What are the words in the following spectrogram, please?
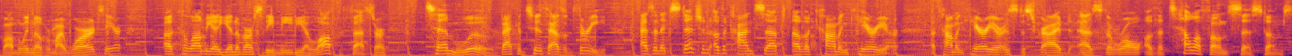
fumbling over my words here. A Columbia University media law professor, Tim Wu, back in 2003, as an extension of the concept of a common carrier. A common carrier is described as the role of the telephone systems.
